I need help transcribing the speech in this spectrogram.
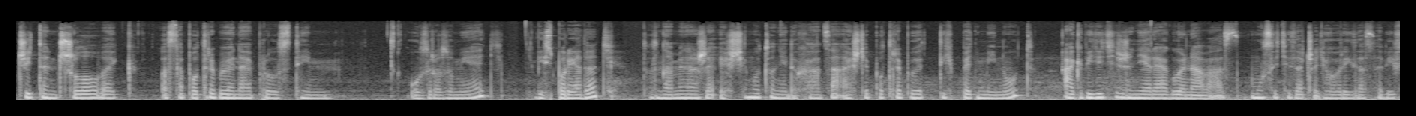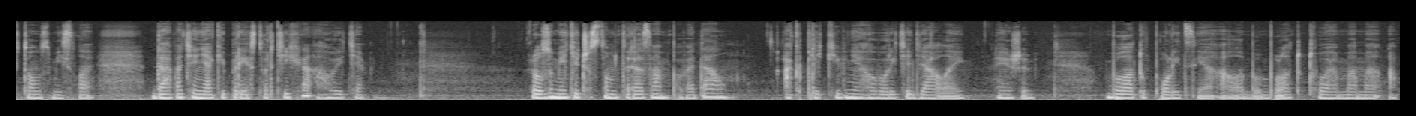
či ten človek sa potrebuje najprv s tým uzrozumieť. Vysporiadať. To znamená, že ešte mu to nedochádza a ešte potrebuje tých 5 minút. Ak vidíte, že nereaguje na vás, musíte začať hovoriť zase vy v tom zmysle. Dávate nejaký priestor ticha a hovoríte Rozumiete, čo som teraz vám povedal? Ak prikyvne hovoríte ďalej, hej, že bola tu policia alebo bola tu tvoja mama a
